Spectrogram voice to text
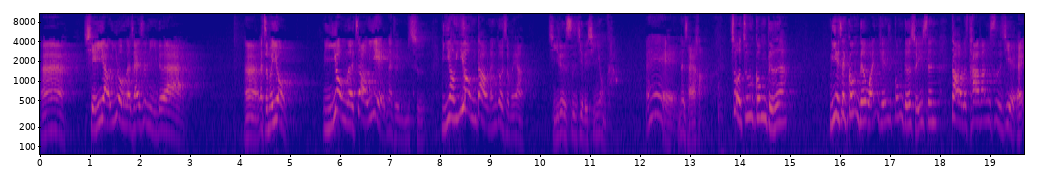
啊，钱要用了才是你的啦。嗯，那怎么用？你用了造业，那就愚痴。你要用到能够什么样？极乐世界的信用卡，哎，那才好，做诸功德啊！你也在功德，完全是功德随身。到了他方世界，哎，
